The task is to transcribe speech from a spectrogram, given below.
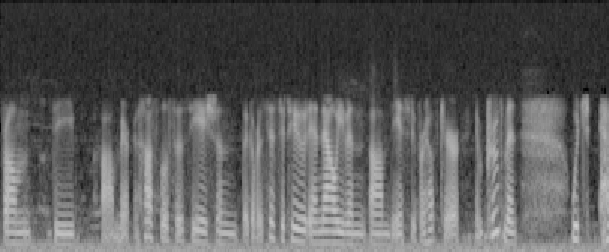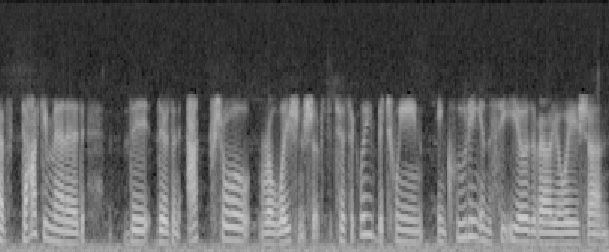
from the uh, American Hospital Association, the Governance Institute, and now even um, the Institute for Healthcare Improvement, which have documented the, there's an actual relationship statistically between including in the CEO's evaluation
